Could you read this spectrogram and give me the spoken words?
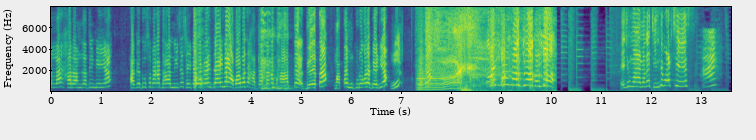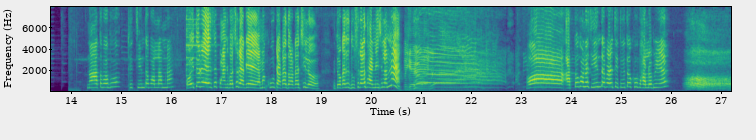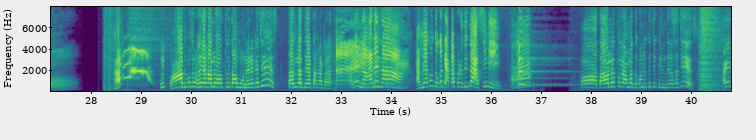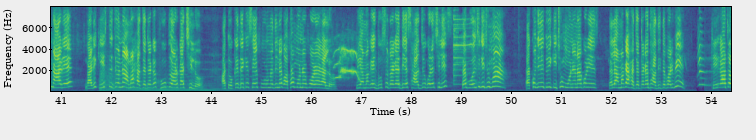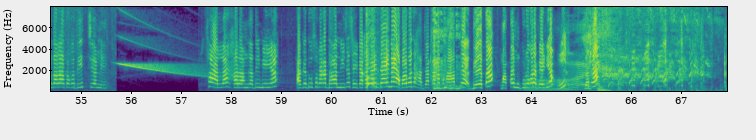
আল্লাহ হারামজাদি মেয়া। আগে দুশো টাকা ধার নিয়েছে সেই টাকাটাই দেয় না আবার বলছে হাজার টাকা ধার দে দে তা মাথায় মুকুরো করে বেরিয়ে হুম? এই ঝুমা আমাকে চিনতে পারছিস? না তো বাবু ঠিক চিনতে পারলাম না। ওই তো রে সে পাঁচ বছর আগে আমার খুব টাকা দরকার ছিল। তোর কাছে দুশো টাকা ধার নিয়েছিলাম না? ও এতক্ষণে চিনতে পেরেছি তুই তো খুব ভালো মেয়ে। হ্যাঁ তুই পাঁচ বছর হয়ে গেল তুই তাও মনে রেখেছিস? তাহলে দে টাকাটা। আরে না রে না আমি এখন তোকে টাকা ফেরত দিতে আসিনি। ও তাহলে তুই আমার দোকানে কিছু কিনতে এসেছিস? আরে না রে গাড়ি কিস্তির জন্য আমার হাজার টাকা খুব দরকার ছিল। আর তোকে দেখে সেই পুরোনো দিনের কথা মনে পড়ে গেল। তুই আমাকে দুশো টাকা দিয়ে সাহায্য করেছিলিস? তাই বলছি কি ঝুমা এখন যদি তুই কিছু মনে না করিস তাহলে আমাকে হাজার টাকা ধার দিতে পারবি? ঠিক আছে দাঁড়া তোকে দিচ্ছি আমি। সাল্লাহ হারামজাদি মেয়া আগে দুশো টাকা ধার নিয়েছে, সেই টাকাটাই দেয় না আবার বলছে হাজার টাকা ধার দে দে তা, মাথায় মুকুটো করে বেরিয়ে।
